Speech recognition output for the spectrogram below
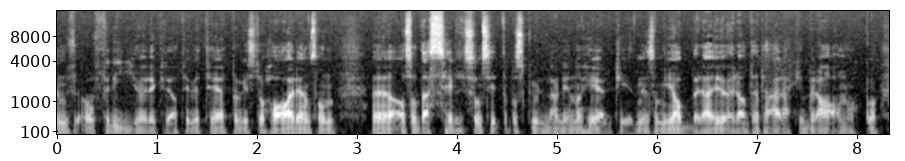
en, å frigjøre kreativitet. Og hvis du har en sånn uh, Altså deg selv som sitter på skulderen din og hele tiden liksom jabber deg i øret at dette her er ikke bra nok. Og,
